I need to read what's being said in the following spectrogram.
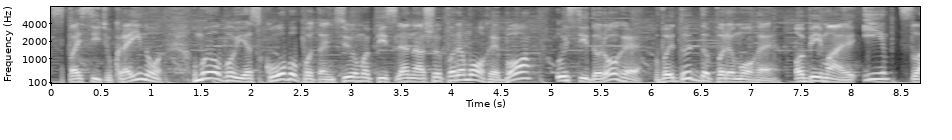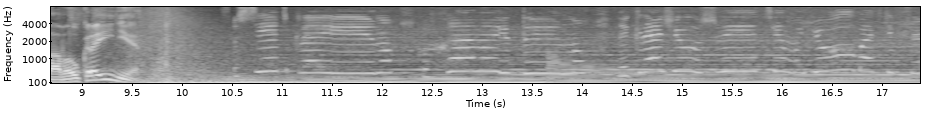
Спасіть Україну. Ми обов'язково потанцюємо після нашої перемоги, бо усі дороги ведуть до перемоги. Обіймаю і слава Україні! Україну, найкращу у світі мою батьківщину.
